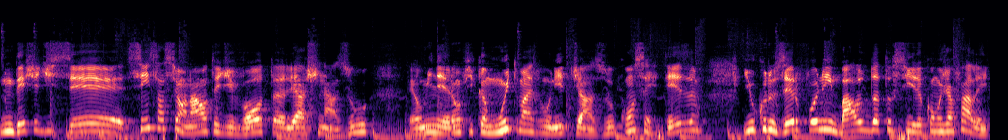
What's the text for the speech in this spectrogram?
não deixa de ser sensacional ter de volta ali a China Azul. É, o Mineirão fica muito mais bonito de azul, com certeza. E o Cruzeiro foi no embalo da torcida, como já falei.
